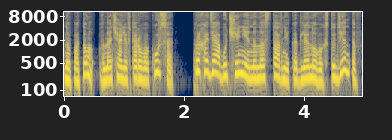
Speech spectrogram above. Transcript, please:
Но потом, в начале второго курса, проходя обучение на наставника для новых студентов,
